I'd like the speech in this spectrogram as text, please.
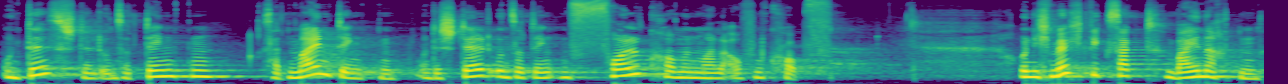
Und das stellt unser Denken, das hat mein Denken und es stellt unser Denken vollkommen mal auf den Kopf. Und ich möchte, wie gesagt, Weihnachten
